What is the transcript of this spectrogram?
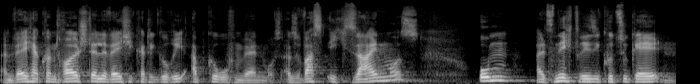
an welcher Kontrollstelle welche Kategorie abgerufen werden muss. Also was ich sein muss, um als Nichtrisiko zu gelten.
